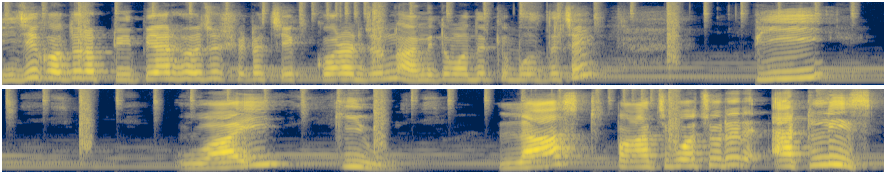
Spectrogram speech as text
নিজে কতটা প্রিপেয়ার হয়েছে সেটা চেক করার জন্য আমি তোমাদেরকে বলতে চাই পি ওয়াই কিউ লাস্ট পাঁচ বছরের অ্যাটলিস্ট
